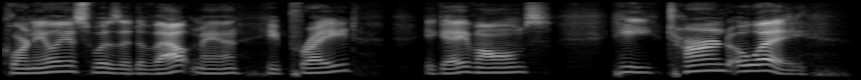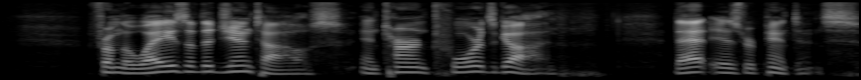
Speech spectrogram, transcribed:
Cornelius was a devout man. He prayed, he gave alms, he turned away from the ways of the Gentiles and turned towards God. That is repentance.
